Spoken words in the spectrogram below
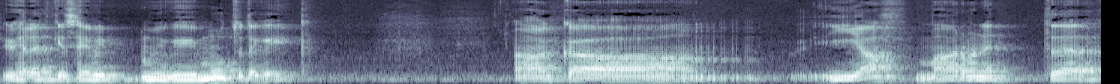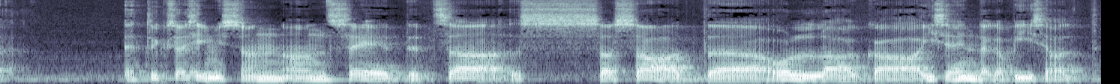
ühel hetkel see võib muidugi muutuda kõik. aga jah, ma arvan, et et üks asi, mis on, on see, et, et sa, sa saad äh, olla ka iseendaga piisavalt.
